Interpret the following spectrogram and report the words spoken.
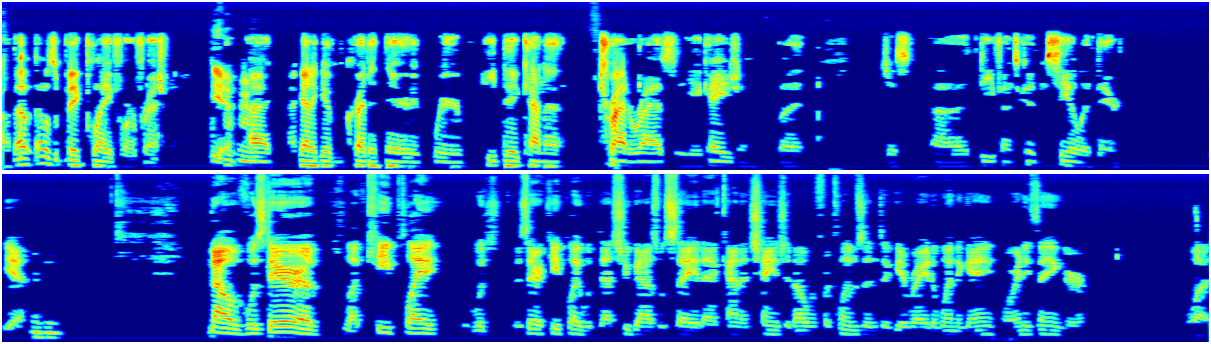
about. That that was a big play for a freshman. Yeah, mm-hmm. I, I got to give him credit there where he did kind of try to rise to the occasion, but just uh, defense couldn't seal it there. Yeah. Mm-hmm. Now, was there a like key play was is there a key play with, that you guys would say that kind of changed it over for Clemson to get ready to win the game or anything or what?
